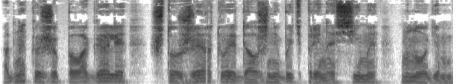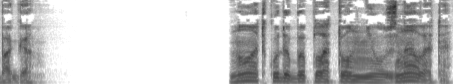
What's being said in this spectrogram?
однако же полагали, что жертвы должны быть приносимы многим богам. Но откуда бы Платон не узнал это,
